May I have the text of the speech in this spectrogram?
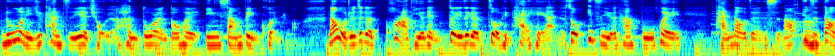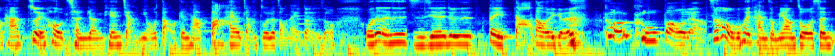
如果你去看职业球员，很多人都会因伤病困扰。然后我觉得这个话题有点对这个作品太黑暗了，所以我一直以为他不会谈到这件事。然后一直到他最后成人篇讲牛岛跟他爸，还有讲左就找那一段的时候，我真的是直接就是被打到一个 快要哭爆这样。之后我们会谈怎么样做身。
